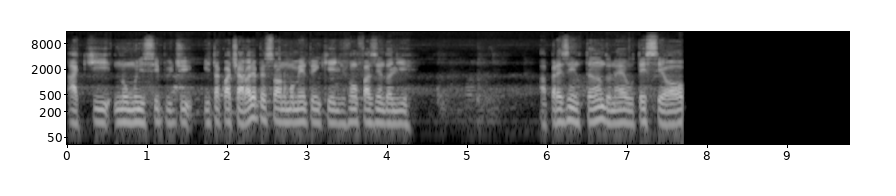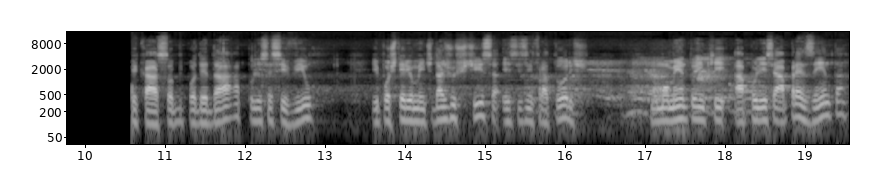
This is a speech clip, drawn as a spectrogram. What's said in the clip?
aqui no município de Itacoatiara. Olha pessoal, no momento em que eles vão fazendo ali, apresentando né, o TCO, ficar sob poder da Polícia Civil e posteriormente da Justiça esses infratores, no momento em que a polícia apresenta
